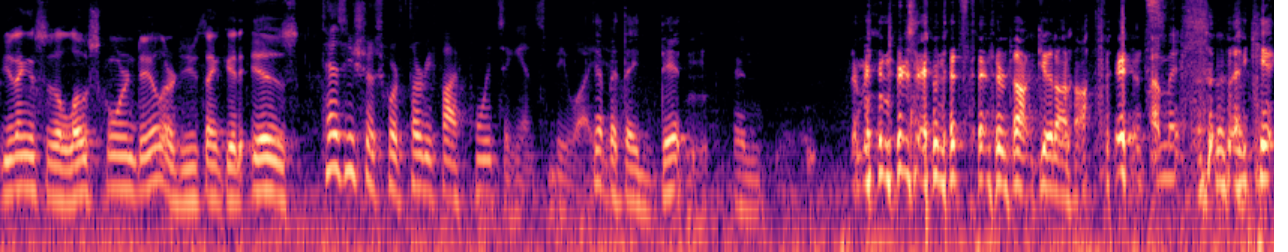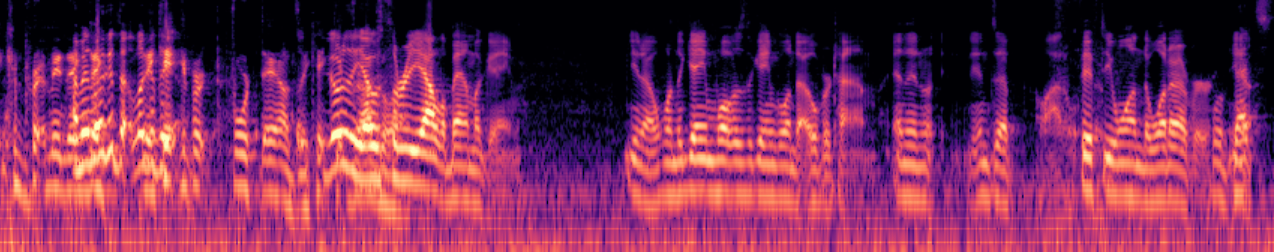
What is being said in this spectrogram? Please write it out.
you think this is a low scoring deal, or do you think it is? Tennessee should have scored 35 points against BYU. Yeah, but they didn't. And I mean, that's, they're not good on offense. I mean- they can't convert. I mean, they, I mean, look at the- look they at the- fourth downs. They can't Go to the drives alive. 03 Alabama game. You know, when the game, what was the game going to overtime? And then ends up Oh, I don't 51 to whatever. Well, you know. that's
